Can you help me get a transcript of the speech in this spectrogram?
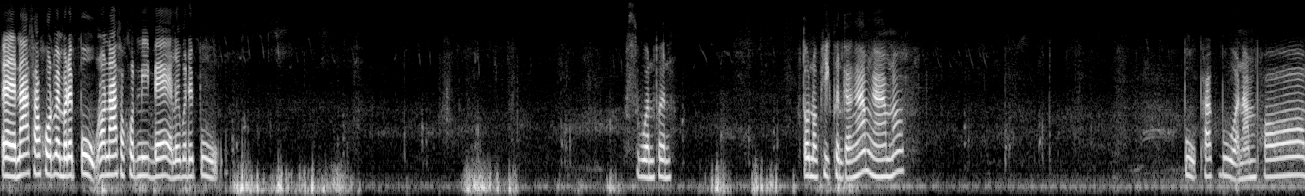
แต่หน้าสาวโคตรมันบ่ได้ปลูกเนาะหน้าสาวโคตรมีแบ่เลยบ่ได้ปลูกสวนเพิ่น ต้นมักพริกเพิ่นก็งามงามเนาะปลูกพักบัวนำพร้อม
